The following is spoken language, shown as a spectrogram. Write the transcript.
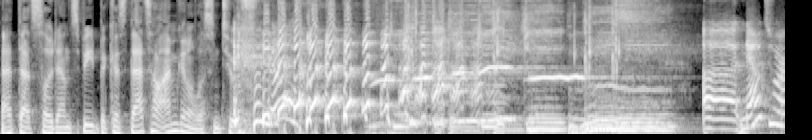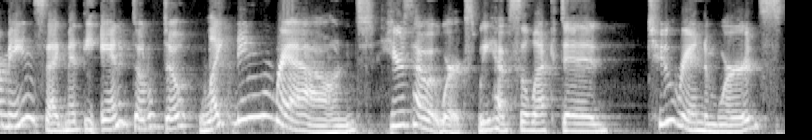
at that slow down speed because that's how I'm going to listen to it from now. Uh, now to our main segment, the anecdotal dote lightning round. Here's how it works we have selected two random words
